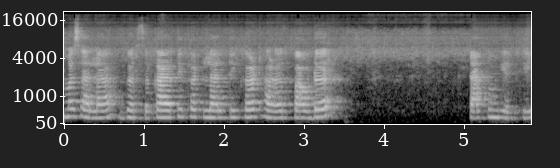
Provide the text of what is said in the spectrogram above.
मसाला घरचं काळा तिखट लाल तिखट हळद पावडर टाकून घेतली.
